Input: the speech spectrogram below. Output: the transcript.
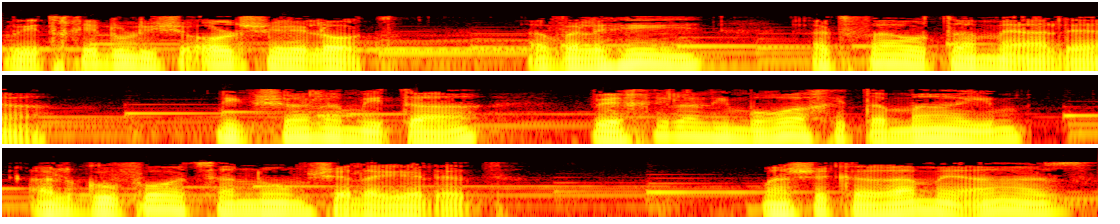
והתחילו לשאול שאלות, אבל היא עטפה אותה מעליה. ניגשה למיטה והחלה למרוח את המים על גופו הצנום של הילד. מה שקרה מאז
